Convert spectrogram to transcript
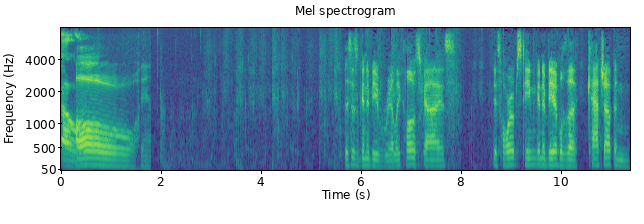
Oh. Oh. Damn. This is going to be really close, guys. Is Horeb's team going to be able to catch up and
